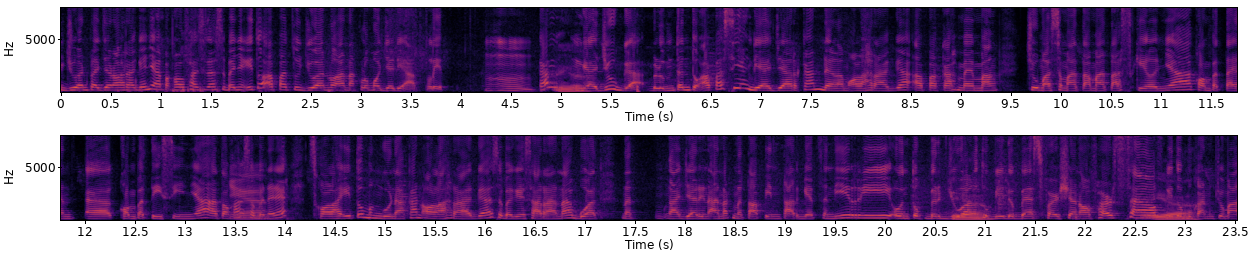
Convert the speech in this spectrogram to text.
tujuan pelajaran olahraganya apa? Kalau fasilitas sebanyak itu apa tujuan lo anak lo mau jadi atlet? Kan Iya. enggak juga, belum tentu. Apa sih yang diajarkan dalam olahraga? Apakah memang cuma semata-mata skillnya, kompeten, eh, kompetisinya, ataukah Iya. sebenarnya sekolah itu menggunakan olahraga sebagai sarana buat net- ngajarin anak netapin target sendiri, untuk berjuang Iya. to be the best version of herself Iya. gitu, bukan cuma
